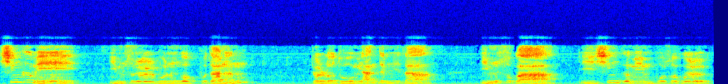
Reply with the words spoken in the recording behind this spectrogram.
신금이 임수를 보는 것보다는 별로 도움이 안 됩니다. 임수가 이 신금인 보석을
